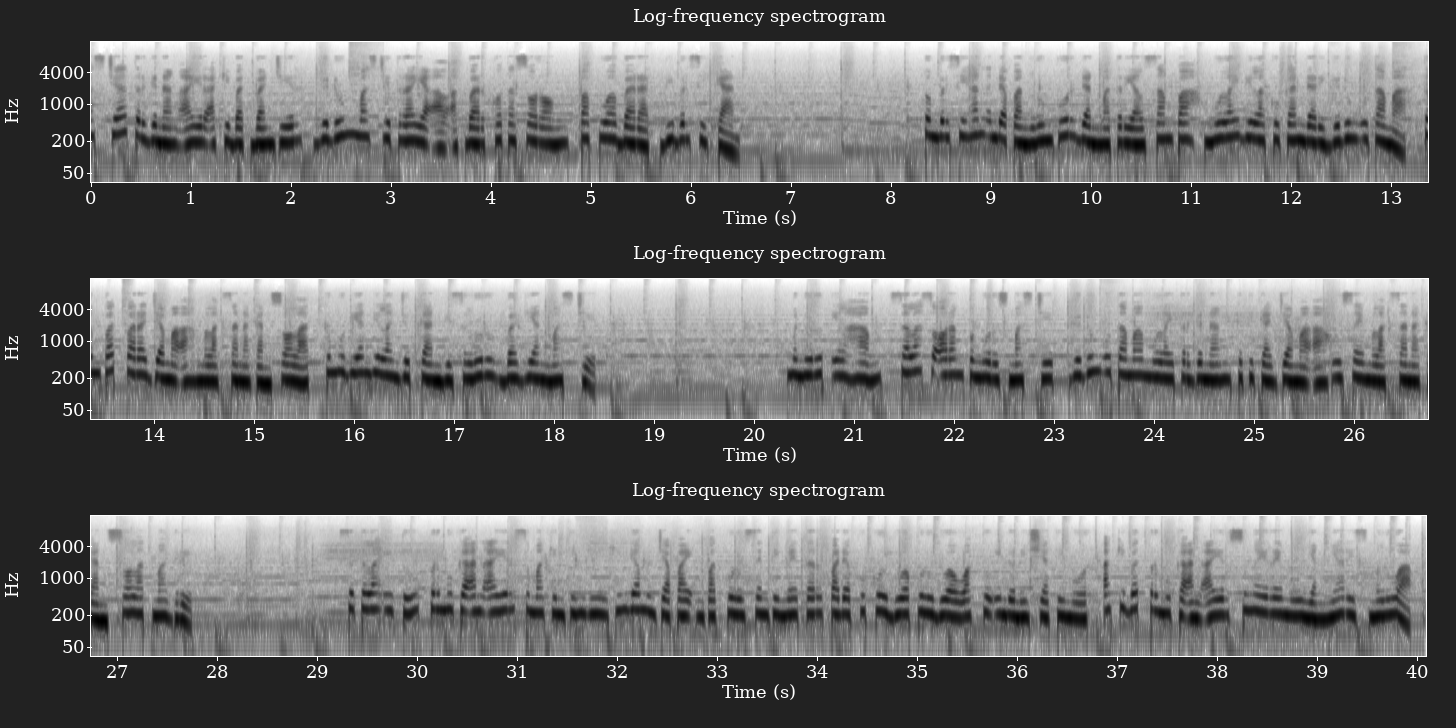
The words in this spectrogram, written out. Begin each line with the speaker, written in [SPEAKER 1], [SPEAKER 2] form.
[SPEAKER 1] Pasca tergenang air akibat banjir, gedung Masjid Raya Al-Akbar Kota Sorong, Papua Barat dibersihkan. Pembersihan endapan lumpur dan material sampah mulai dilakukan dari gedung utama, tempat para jamaah melaksanakan sholat, kemudian dilanjutkan di seluruh bagian masjid. Menurut Ilham, salah seorang pengurus masjid, gedung utama mulai tergenang ketika jamaah usai melaksanakan sholat maghrib. Setelah itu, permukaan air semakin tinggi hingga mencapai 40 cm pada pukul 22 waktu Indonesia Timur, akibat permukaan air Sungai Remu yang nyaris meluap.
